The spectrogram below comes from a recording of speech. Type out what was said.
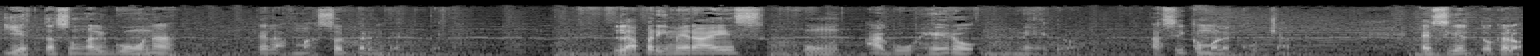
Y estas son algunas de las más sorprendentes. La primera es un agujero negro, así como lo escuchan. Es cierto que los,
